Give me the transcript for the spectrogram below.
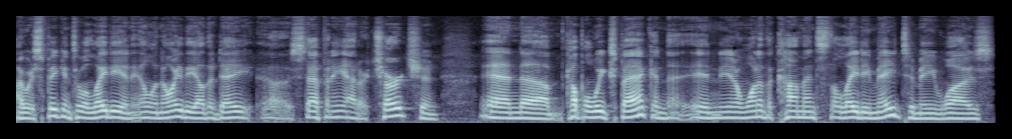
I was speaking to a lady in Illinois the other day, uh, Stephanie, at her church, and and uh, a couple of weeks back, and and you know one of the comments the lady made to me was,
